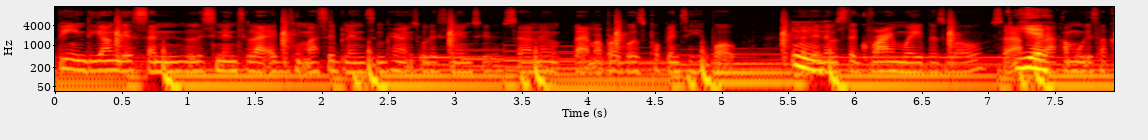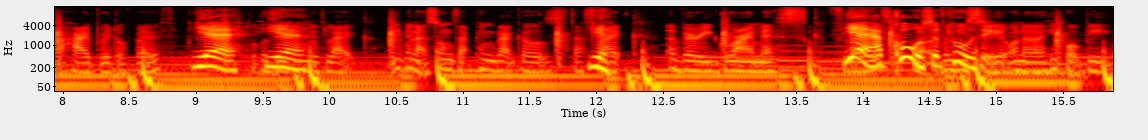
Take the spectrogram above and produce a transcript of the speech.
being the youngest and listening to like everything my siblings and parents were listening to. So I know like my brother was popping to hip hop, but then there was the grime wave as well. So I Mm. Yeah. feel like I'm always like a hybrid of both. Yeah, Because yeah. even with like even like songs like Peng Black Girls, that's Yeah. like a very grime esque. Yeah, of course, of course. You sit it on a hip hop beat,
